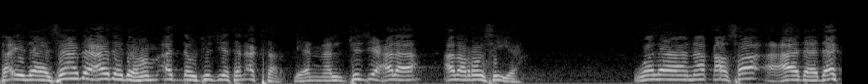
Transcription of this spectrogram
فإذا زاد عددهم أدوا جزية أكثر لأن الجزية على على الروسية. ولا نقص عددك.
